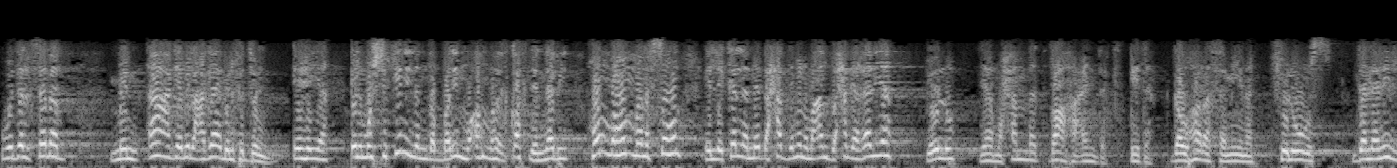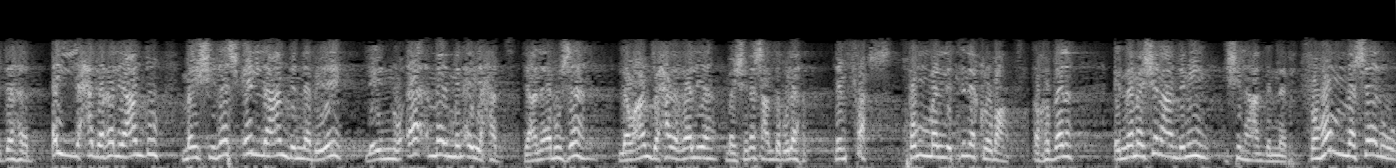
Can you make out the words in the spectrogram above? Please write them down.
وده السبب من أعجب العجائب اللي في الدنيا. إيه هي؟ المشركين اللي مدبرين مؤامرة القتل النبي هم هم نفسهم اللي كان لما يبقى حد منهم عنده حاجة غالية يقول له يا محمد ضعها عندك. إيه ده؟ جوهرة ثمينة فلوس دنانير ذهب. أي حاجة غالية عنده ما يشيلهاش إلا عند النبي. ليه؟ لأنه امن من أي حد. يعني أبو جهل لو عنده حاجة غالية ما يشيلهاش عند أبو لهب. ينفعش. هما الاثنين ياكلوا بعض. واخد بالك؟ إنما يشيلها عند مين؟ يشيلها عند النبي. فهم شالوا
